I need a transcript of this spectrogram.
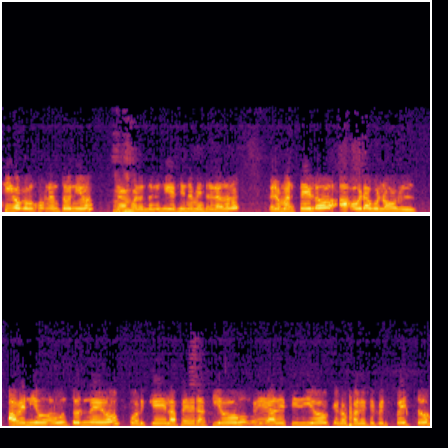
sigo con Juan Antonio, o sea, Juan Antonio sigue siendo mi entrenador, pero Marcelo ahora, bueno, ha venido a un torneo porque la federación eh, ha decidido que nos parece perfecto.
